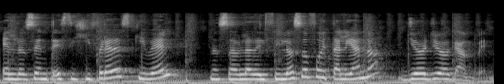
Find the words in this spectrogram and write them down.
el docente Sigifredo Esquivel nos habla del filósofo italiano Giorgio Agamben.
